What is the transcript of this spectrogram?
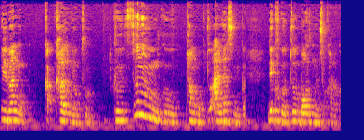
일반 가, 가정용품 그 쓰는 그 방법도 알지 않습니까? 근데 그것도 모르는 척하라고.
